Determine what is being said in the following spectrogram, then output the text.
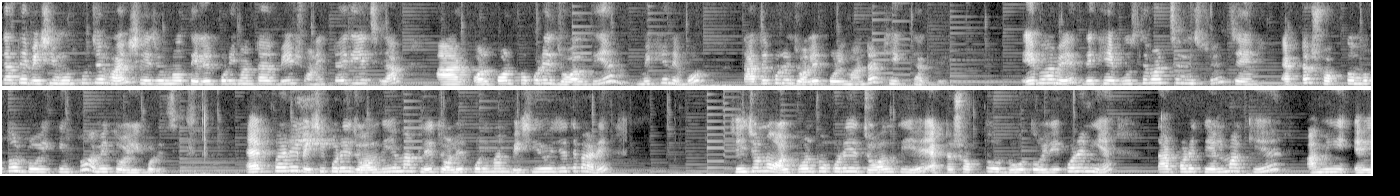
যাতে বেশি মুচমুচে হয় সেই জন্য তেলের পরিমাণটা বেশ অনেকটাই দিয়েছিলাম। আর অল্প অল্প করে জল দিয়ে মেখে নেব, তাতে করে জলের পরিমাণটা ঠিক থাকবে। এইভাবে দেখে বুঝতে পারছেন নিশ্চয়ই যে একটা শক্ত মতো দই কিন্তু আমি তৈরি করেছি। একবারে বেশি করে জল দিয়ে মাখলে জলের পরিমাণ বেশি হয়ে যেতে পারে সেই জন্য অল্প অল্প করে জল দিয়ে একটা শক্ত ডো তৈরি করে নিয়ে তারপরে তেল মাখিয়ে আমি এই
